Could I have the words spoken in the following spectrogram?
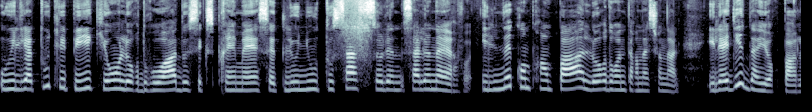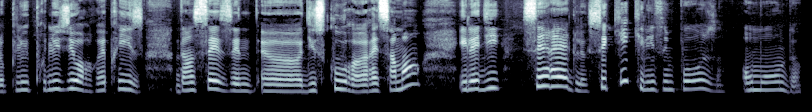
où il y a tous les pays qui ont leur droit de s'exprimer, cette l'ONU, tout ça, ça l'énerve. Il ne comprend pas l'ordre international. Il a dit d'ailleurs par le plus, plusieurs reprises dans ses euh, discours récemment, il a dit ces règles, c'est qui qui les impose au monde?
